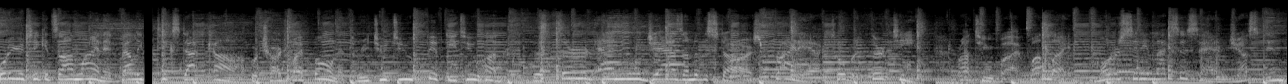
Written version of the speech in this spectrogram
Order your tickets online at valleytix.com or charge by phone at 322 5200. The third annual Jazz Under the Stars, Friday, October 13th. Brought to you by Bud Light, Motor City Lexus, and Justin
